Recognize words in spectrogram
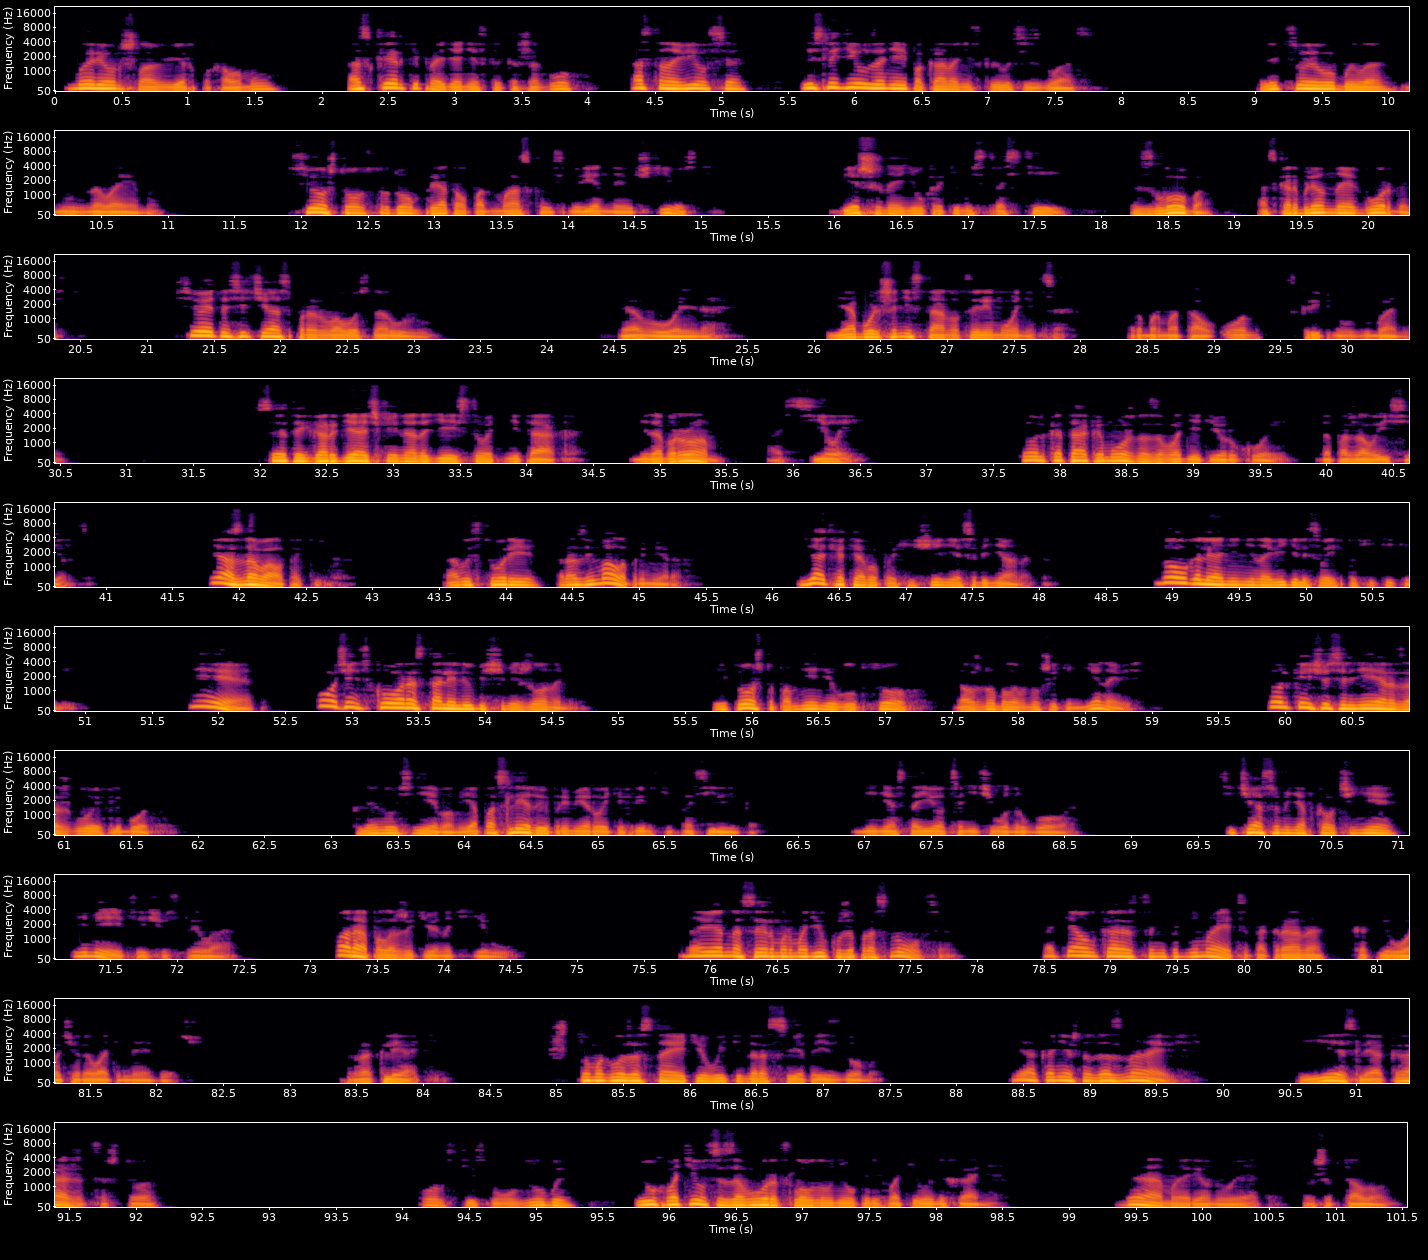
Мэрион шла вверх по холму, а Скерти, пройдя несколько шагов, остановился и следил за ней, пока она не скрылась из глаз. Лицо его было неузнаваемо. Все, что он с трудом прятал под маской смиренной учтивости, бешеная неукротимость страстей, злоба, оскорбленная гордость, все это сейчас прорвалось наружу. «Довольно. Я больше не стану церемониться», — пробормотал он, скрипнул зубами. С этой гордячкой надо действовать не так, не добром, а силой. Только так и можно завладеть ее рукой, да, пожалуй, и сердцем. Я знавал таких. А в истории разве мало примеров? Взять хотя бы похищение сабинянок. Долго ли они ненавидели своих похитителей? Нет, очень скоро стали любящими женами. И то, что, по мнению глупцов, должно было внушить им ненависть, только еще сильнее разожгло их любовь. Клянусь небом, я последую примеру этих римских насильников. Мне не остается ничего другого. Сейчас у меня в колчине имеется еще стрела. Пора положить ее на тетиву. Наверное, сэр Мармадюк уже проснулся. хотя он, кажется, не поднимается так рано, как его очаровательная дочь. Проклятие! Что могло заставить ее выйти до рассвета из дома? Я, конечно, дознаюсь. Если окажется, что... Он стиснул зубы и ухватился за ворот, словно у него перехватило дыхание. «Да, Мэрион Уэт», — прошептал он.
